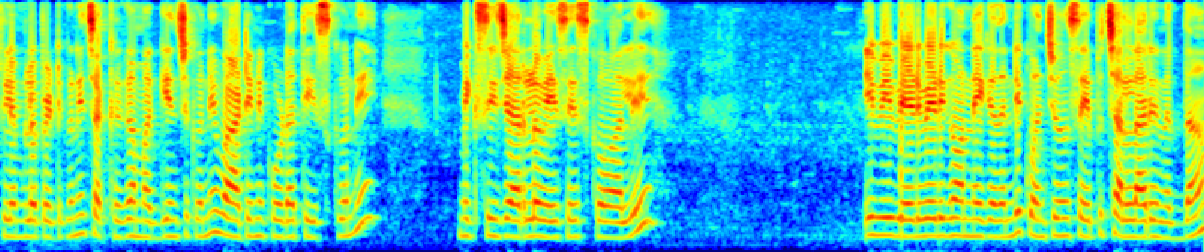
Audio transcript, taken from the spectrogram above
ఫ్లేమ్లో పెట్టుకుని చక్కగా మగ్గించుకొని వాటిని కూడా తీసుకొని మిక్సీ జార్లో వేసేసుకోవాలి. ఇవి వేడివేడిగా ఉన్నాయి కదండి కొంచెం సేపు చల్లారినిద్దాం.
